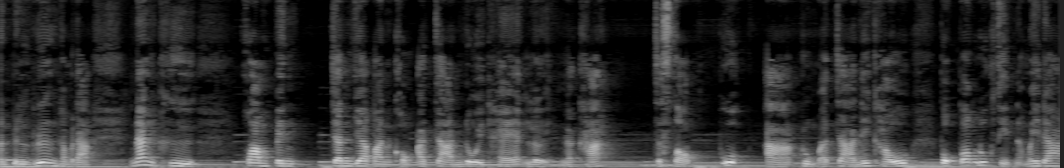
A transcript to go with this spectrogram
มันเป็นเรื่องธรรมดา นั่นคือความเป็นจรรยาบรรณของอาจารย์โดยแท้เลยนะคะ จะสอบพวกอากลุ่มอาจารย์ที่เขาปกป้องลูกศิษย์นะไม่ได้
